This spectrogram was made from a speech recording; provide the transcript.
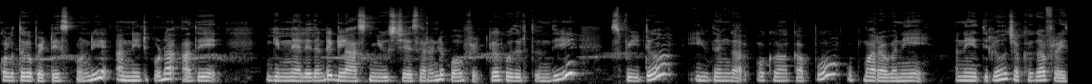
కొలతగా పెట్టేసుకోండి. అన్నిటి కూడా అదే గిన్నె లేదంటే గ్లాస్ని యూస్ చేశారంటే పర్ఫెక్ట్గా కుదురుతుంది. స్వీట్ ఈ విధంగా ఒక కప్పు ఉప్మా రవ్వని నేతిలో చక్కగా ఫ్రై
